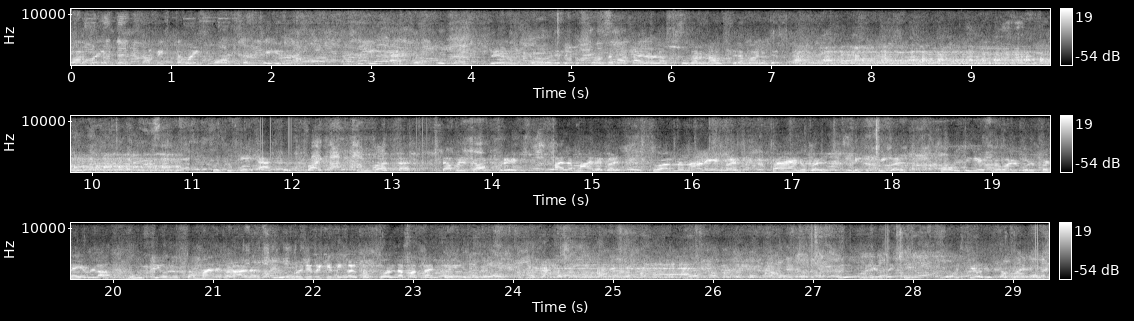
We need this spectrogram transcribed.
കോർപ്പറേഷൻ സംയുക്തമായി സ്പോൺസർ ചെയ്യുന്ന വെറും നൂറ് രൂപയ്ക്ക് സ്വന്തമാക്കാനുള്ള സുവർണ അവസരമാണിത്. Suzuki Access bike inverter double door fridge അലമാരകൾ സ്വർണ നാണയങ്ങൾ ഫാനുകൾ മിക്സികൾ ഹോം തിയേറ്ററുകൾ ഉൾപ്പെടെയുള്ള നൂറ്റിയൊന്ന് സമ്മാനങ്ങളാണ് നൂറ് രൂപയ്ക്ക് നിങ്ങൾക്ക് സ്വന്തമാക്കാൻ കഴിയുന്നത്. നൂറ് രൂപയ്ക്ക് നൂറ്റിയൊന്ന് സമ്മാനങ്ങൾ.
